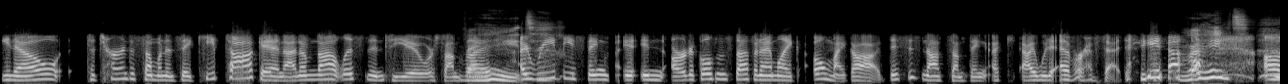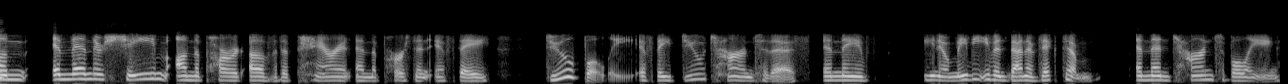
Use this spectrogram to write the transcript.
You know, to turn to someone and say, keep talking and I'm not listening to you or something. Right. I read these things in, in articles and stuff and I'm like, oh my God, this is not something I, I would ever have said. you know? Right. Um, and then there's shame on the part of the parent and the person if they do bully, if they do turn to this and they've, you know, maybe even been a victim and then turn to bullying.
